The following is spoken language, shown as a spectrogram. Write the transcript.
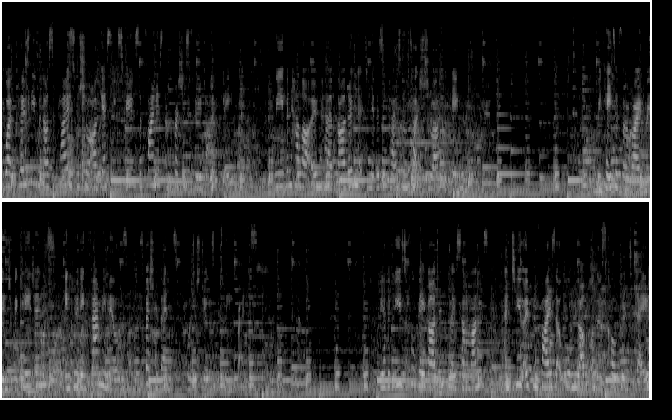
We work closely with our suppliers to ensure our guests experience the finest and freshest food locally. We even have our own herb garden that delivers a personal touch to our cooking. We cater for a wide range of occasions, including family meals, special events, or just drinks between friends. We have a beautiful beer garden for those summer months and two open fires that will warm you up on those cold winter days.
